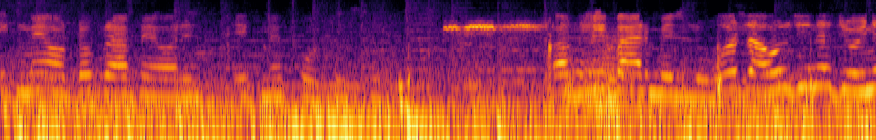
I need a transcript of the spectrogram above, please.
एक में ऑटोग्राफ है और एक में फ़ोटो से। अगली बार मिल लूँ और राहुल जी ने ज्वाइन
